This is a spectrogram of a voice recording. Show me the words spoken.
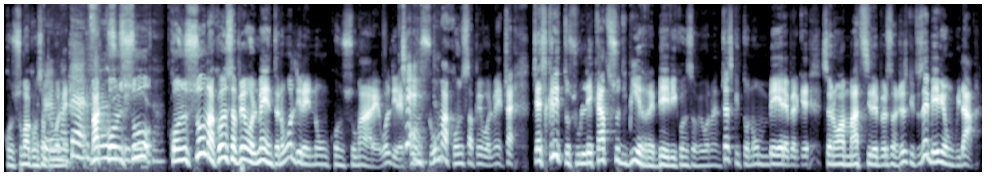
consuma consapevolmente. Ma consu- esatto. consuma consapevolmente non vuol dire non consumare, vuol dire certo. consuma consapevolmente. Cioè, c'è scritto sulle cazzo di birre bevi consapevolmente. C'è scritto non bere perché se no ammazzi le persone. C'è scritto se bevi non guidare.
